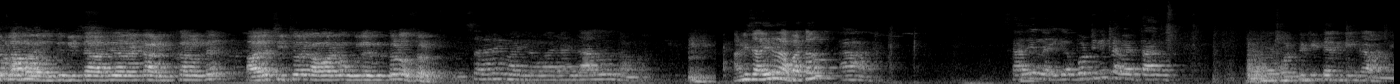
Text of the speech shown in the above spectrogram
ఇట్లా. మన వద్దు బిడ్డ అది అని అంటే ఇంటికాడ ఉంటే అదే చిచ్చోరు కావాలిగా ఊళ్ళో దిగుతాడు వస్తాడు. సరే అన్ని చదివిరా బట్టలు? సరేనా ఇక బొట్టుకి ఇట్లా పెడతాను బొట్టు బాగా. అదేకేమైనా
